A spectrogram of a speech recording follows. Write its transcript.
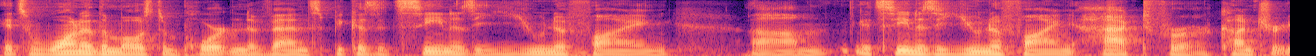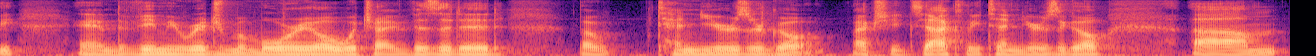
it's one of the most important events because it's seen as a unifying um, it's seen as a unifying act for our country. And the Vimy Ridge Memorial, which I visited about 10 years ago, actually exactly 10 years ago, um,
